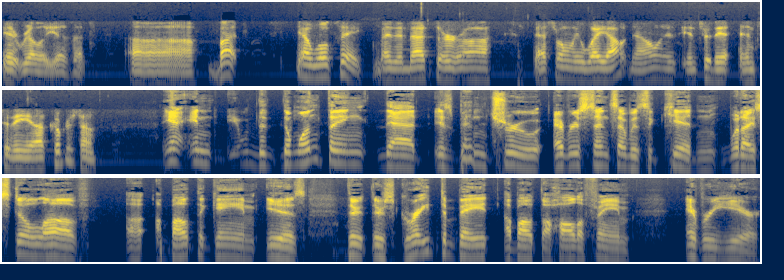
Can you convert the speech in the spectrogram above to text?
It really isn't. Uh, but yeah, we'll see. And then that's their uh, that's the only way out now into the into the uh, Cooperstown. Yeah, and the the one thing that has been true ever since I was a kid, and what I still love uh, about the game is there, there's great debate about the Hall of Fame every year.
